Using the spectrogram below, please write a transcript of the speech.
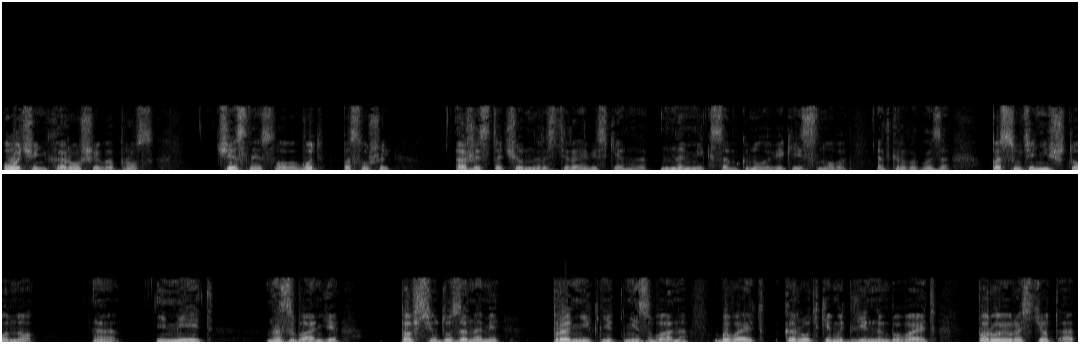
Очень хороший вопрос. Честное слово. Вот, послушай». Ожесточенно растирая виски, она на миг сомкнула веки и снова открыла глаза. «По сути, ничто, но э, имеет название. Повсюду за нами проникнет незвано. Бывает коротким и длинным, бывает. Порою растет, а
